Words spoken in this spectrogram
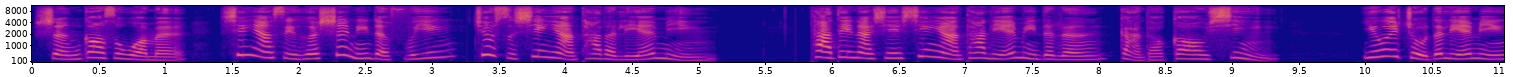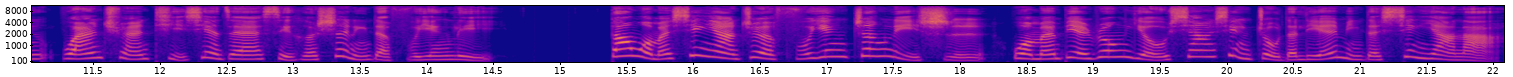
神告诉我们，信仰水和圣灵的福音，就是信仰他的怜悯。他对那些信仰他怜悯的人感到高兴，因为主的怜悯完全体现在水和圣灵的福音里。当我们信仰这福音真理时，我们便拥有相信主的怜悯的信仰了。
